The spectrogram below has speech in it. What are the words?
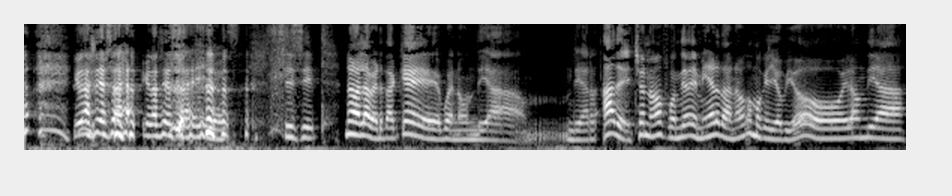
gracias, a, gracias a ellos. Sí, sí. No, la verdad que, bueno, un día, un día... Ah, de hecho, no, fue un día de mierda, ¿no? Como que llovió o era un día...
